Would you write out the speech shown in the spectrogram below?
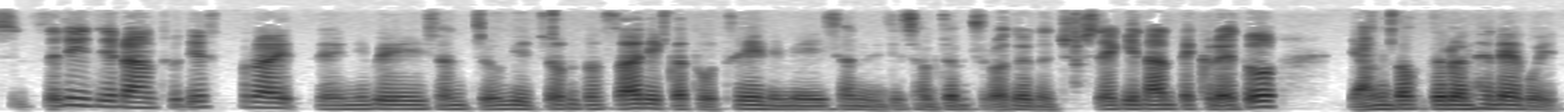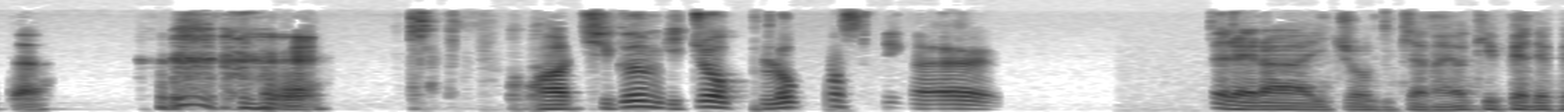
3D랑 2D sprite 애니메이션 쪽이 좀 더 싸니까 도트 애니메이션은 이제 점점 줄어드는 추세긴 한데 그래도 양덕들은 해내고 있다. 어, 지금 이쪽 블로그 posting을 era 이쪽 있잖아요. D-Pad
